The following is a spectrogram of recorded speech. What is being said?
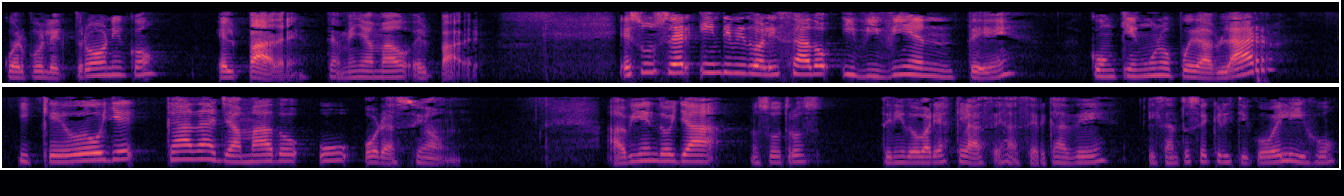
cuerpo electrónico, el Padre, también llamado el Padre. Es un ser individualizado y viviente con quien uno puede hablar y que oye cada llamado u oración. Habiendo ya nosotros tenido varias clases acerca de el santo secrístico o el hijo,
